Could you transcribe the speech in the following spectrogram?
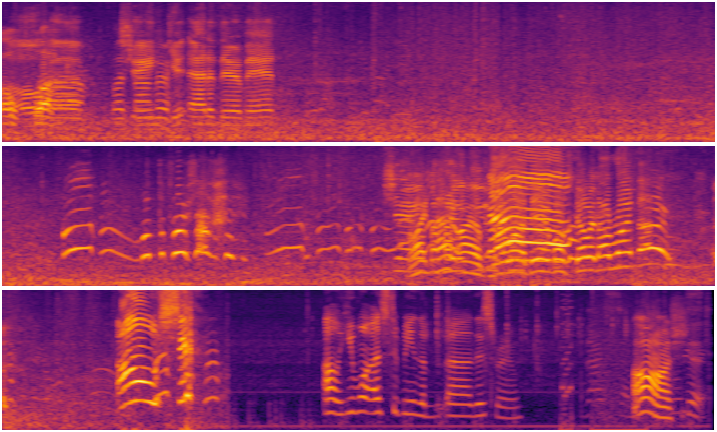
Oh, Oh, fuck. God. Blood Shane, get out of there, man. What the fuck's happening? Right now, I have no, No. idea what's going on right now. Oh shit! Oh, he want us to be in the uh, this room. Oh, shit.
